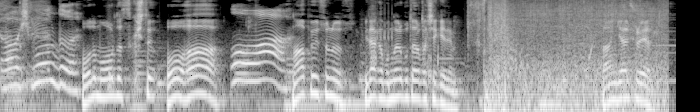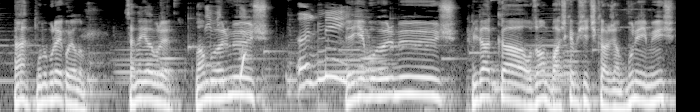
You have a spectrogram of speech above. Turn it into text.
Savaş mı oldu? Oğlum orada sıkıştı. Oha. Oha! Ne yapıyorsunuz? Bir dakika bunları bu tarafa çekelim. Lan gel şuraya. Heh bunu buraya koyalım. Sen de gel buraya. Lan bu ölmüş. Ölmeyin. Ege bu ölmüş. Bir dakika o zaman başka bir şey çıkaracağım. Bu neymiş?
